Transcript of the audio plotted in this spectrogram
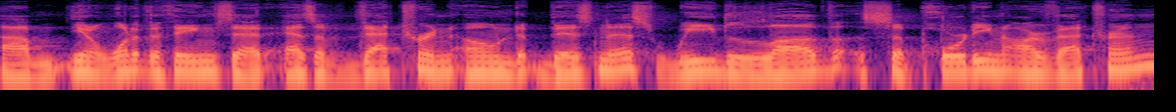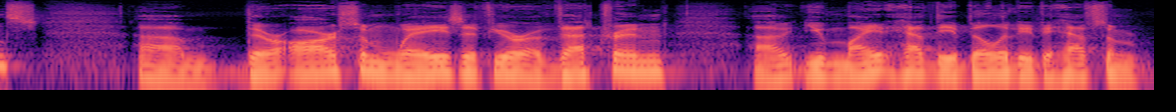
Um, you know, one of the things that as a veteran owned business, we love supporting our veterans. Um, there are some ways if you're a veteran, uh, you might have the ability to have some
